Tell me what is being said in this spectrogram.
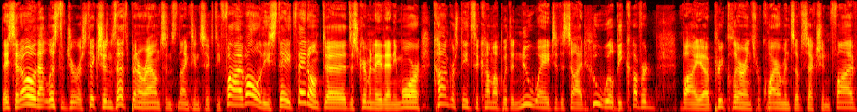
They said, oh, that list of jurisdictions, that's been around since 1965. All of these states, they don't uh, discriminate anymore. Congress needs to come up with a new way to decide who will be covered by uh, preclearance requirements of Section 5.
